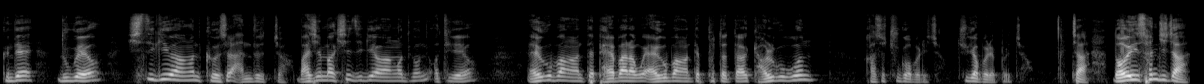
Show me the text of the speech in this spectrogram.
근데 누구예요? 시드기 왕은 그것을 안 들었죠. 마지막 시드기 왕은 어떻게 해요? 애굽 왕한테 배반하고 애굽 왕한테 붙었다가 결국은 가서 죽어버리죠. 죽여버려 버렸죠. 자, 너희 선지자.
